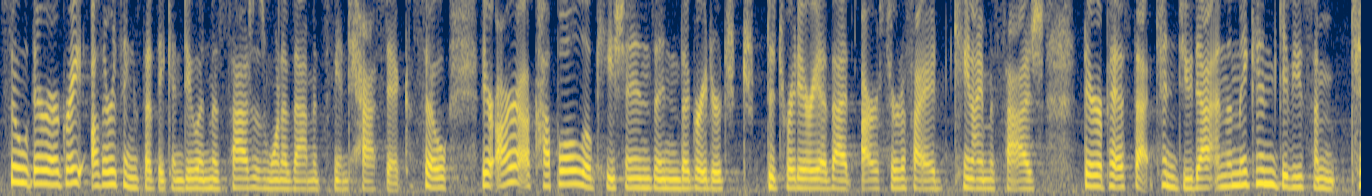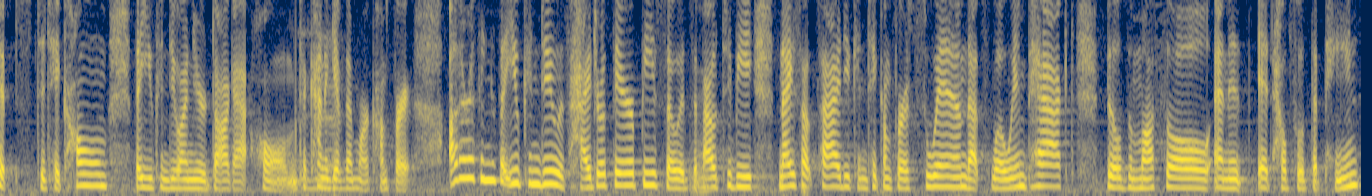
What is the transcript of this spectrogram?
So there are great other things that they can do, and massage is one of them. It's fantastic. So there are a couple locations in the greater Detroit area that are certified canine massage therapists that can do that, and then they can give you some tips to take home that you can do on your dog at home to kind of give them more comfort. Other things that you can do is hydrotherapy. So it's about to be nice outside. You can take them for a swim. That's low impact, builds a muscle, and it, it helps with the pain.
